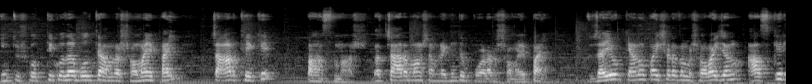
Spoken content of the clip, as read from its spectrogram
কিন্তু সত্যি কথা বলতে আমরা সময় পাই চার থেকে পাঁচ মাস বা চার মাস আমরা কিন্তু পড়ার সময় পাই। যাই হোক, কেন পাই সেটা তোমরা সবাই জানো। আজকের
